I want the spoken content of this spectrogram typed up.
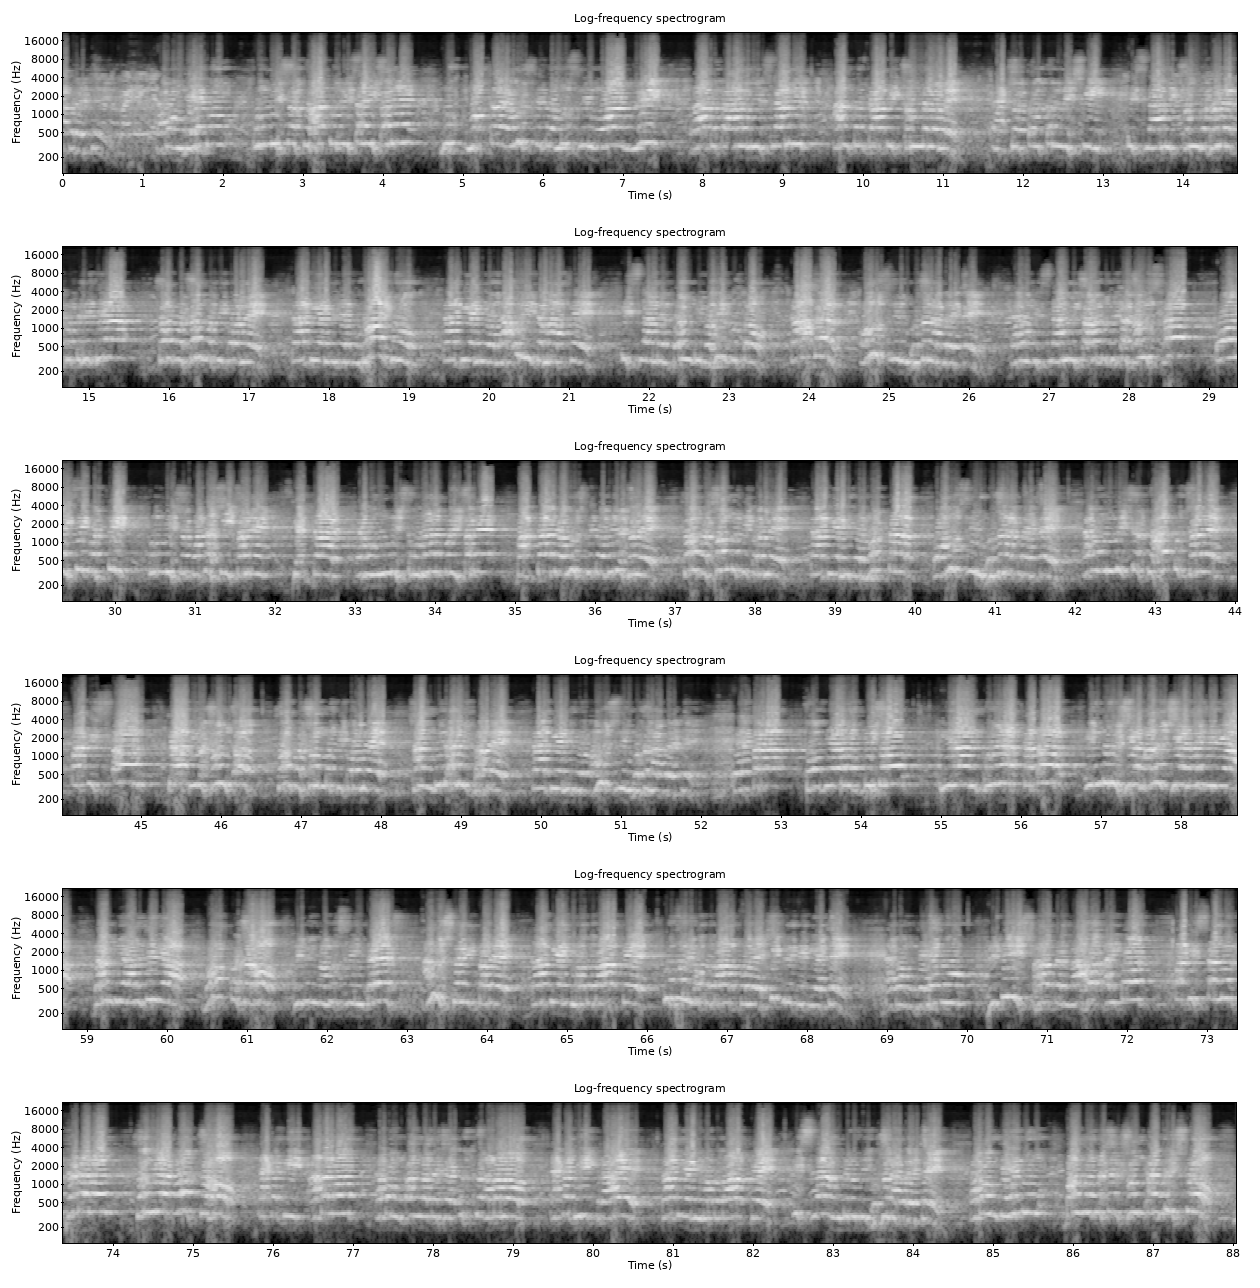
ঘোষণা করেছে এবং যেহেতু উনিশশো চুয়াত্তর ইসাই মুক- মক্কায় অনুষ্ঠিত মুসলিম ওয়ার্ল্ড লীগ রাবতা আলম ইসলামিক আন্তর্জাতিক সম্মেলনে একশো চৌচল্লিশটি ইসলামিক সংগঠনের প্রতিনিধিরা সর্বসম্মতিক্রমে কাদিয়ানিদের উভয় গ্রুপ, কাদিয়ানি লাহুরি জামাতকে ইসলামের বন্দী বহির্ভূত কাফের অমুসলিম ঘোষণা করেছে। এবং ইসলামী সহযোগিতা সংস্থা ওআইসি কর্তৃক উনিশশো পঁচাশি সনে জেদ্দার এবং উনিশশো উনানব্বই সনে বাগদাদে অনুষ্ঠিত অধিবেশনে সর্বসম্মতিক্রমে কাদিয়ানিদের মোট্টাব ও অমুসলিম ঘোষণা করেছে এবং উনিশশো চুয়াত্তর সালে পাকিস্তান জাতীয় সংসদ সর্বসম্মতিক্রমে সাংবিধানিক ভাবে কাদিয়ানিদের অমুসলিম ঘোষণা করেছে। এছাড়া সৌদি আরব Indonesia, Malaysia, Nigeria Gambia Algeria Morocco সহ বিভিন্ন মুসলিম দেশ আনুষ্ঠানিকভাবে কাদিয়ানি মতবাদকে কুফরি মতবাদ বলে স্বীকৃতি দিয়েছে। এবং যেহেতু ব্রিটিশ ভারতের লাহোর হাইকোর্ট, পাকিস্তানের ফেডারেল সংজ্ঞা কোর্ট সহ একাধিক আদালত এবং বাংলাদেশের উচ্চ আদালত একাধিক রায়ে ইসলাম বিরোধী ঘোষণা করেছে। এবং যেহেতু বাংলাদেশের সংখ্যাগরিষ্ঠ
